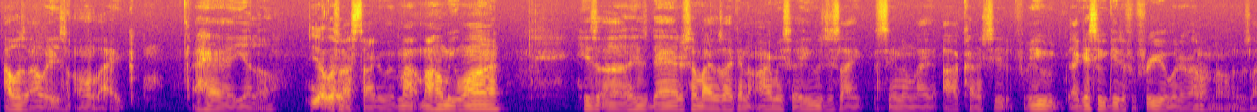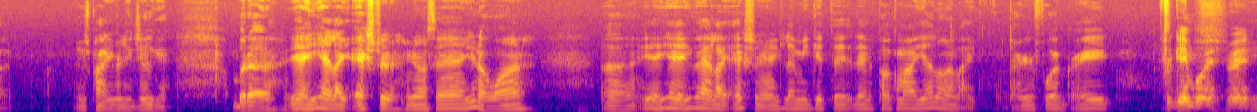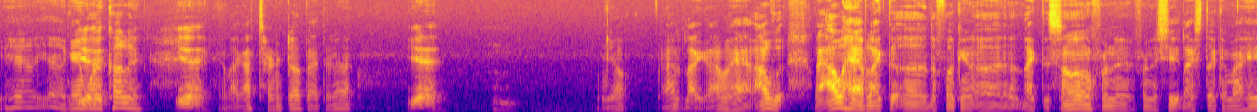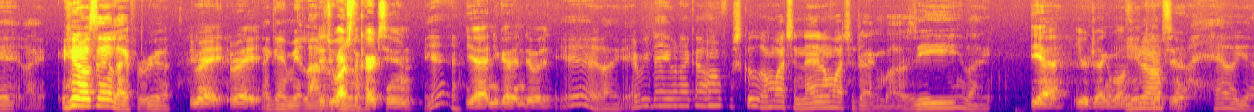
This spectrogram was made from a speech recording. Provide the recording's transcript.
I was always on like I had yellow. Yellow. That's what I started with. My my homie Juan, his uh his dad or somebody was like in the army, so he was just like sending him like all kind of shit. He would, I guess he would get it for free or whatever. I don't know. It was like he was probably really jugging. But uh yeah, he had like extra. You know what I'm saying? You know Juan. Uh yeah yeah he had like extra and he let me get the that Pokemon Yellow in like third fourth grade. For Game Boy, right? Hell yeah, Game Yeah. Boy Color. Yeah. And like I turned up after that. Yeah. Yep. I was like I would have I would like I would have like the uh the fucking uh like the song from the from the shit like stuck in my head like you know what I'm saying like for real Right. Right. that gave me a lot Did you watch the cartoon? yeah Yeah, and you got into it. yeah like every day when I got home from school I'm watching that I'm watching Dragon Ball Z like Yeah, you're a Dragon Ball Z you know what I'm kid too. saying hell yeah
